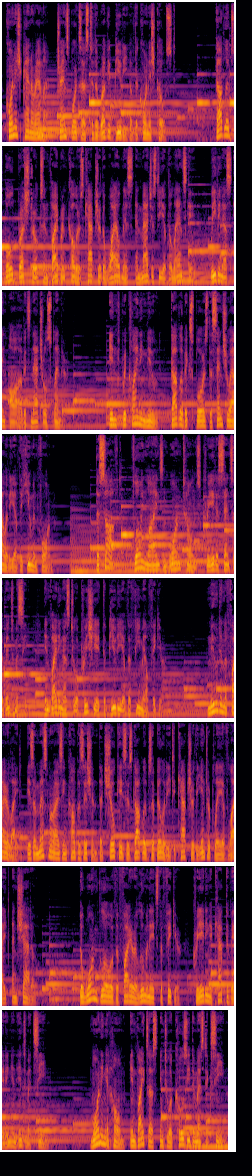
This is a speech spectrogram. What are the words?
Cornish Panorama transports us to the rugged beauty of the Cornish coast. Gotlib's bold brushstrokes and vibrant colors capture the wildness and majesty of the landscape, leaving us in awe of its natural splendor. In Reclining Nude, Gotlib explores the sensuality of the human form. The soft, flowing lines and warm tones create a sense of intimacy, inviting us to appreciate the beauty of the female figure. Nude in the Firelight is a mesmerizing composition that showcases Gotlib's ability to capture the interplay of light and shadow. The warm glow of the fire illuminates the figure, creating a captivating and intimate scene. Morning at Home invites us into a cozy domestic scene.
